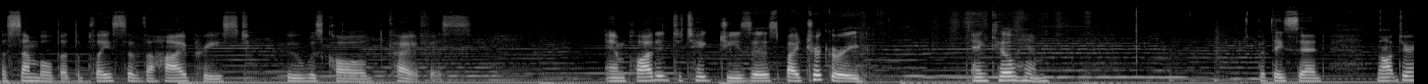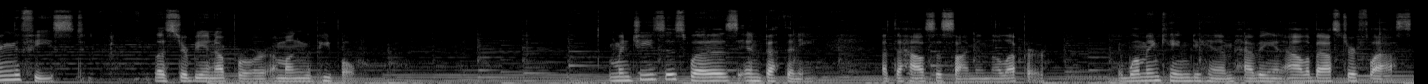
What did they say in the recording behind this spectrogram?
assembled at the place of the high priest, who was called Caiaphas and plotted to take Jesus by trickery and kill him. But they said, Not during the feast, lest there be an uproar among the people. When Jesus was in Bethany, at the house of Simon the leper, a woman came to him having an alabaster flask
